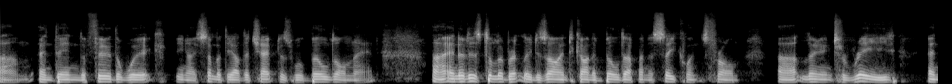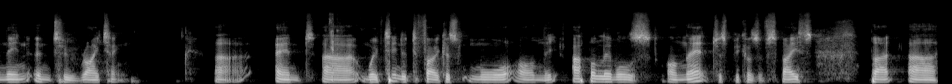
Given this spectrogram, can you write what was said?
um, and then the further work, you know, some of the other chapters will build on that. Uh, and it is deliberately designed to kind of build up in a sequence from uh, learning to read and then into writing. Uh, and uh, we've tended to focus more on the upper levels on that just because of space. But uh,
